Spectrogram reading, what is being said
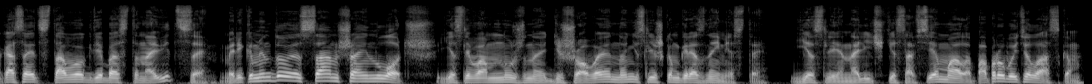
касается того, где бы остановиться, рекомендую Sunshine Lodge, если вам нужно дешевое, но не слишком грязное место. Если налички совсем мало, попробуйте ласком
